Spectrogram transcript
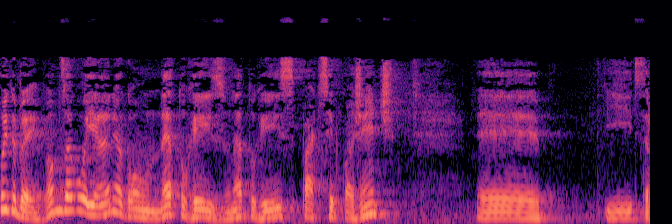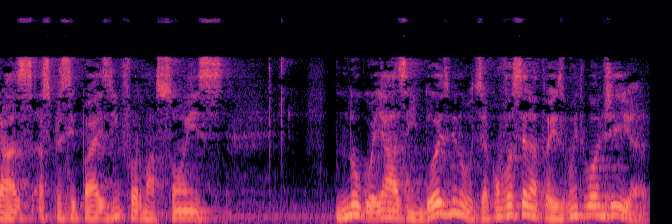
Muito bem, vamos a Goiânia com o Neto Reis. O Neto Reis participa com a gente é, e traz as principais informações no Goiás em dois minutos. É com você, Reis. Muito bom dia.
